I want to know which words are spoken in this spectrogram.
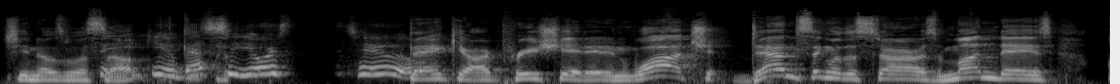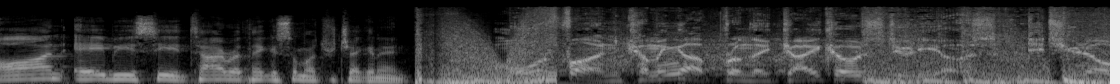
She knows what's up. Thank you. Best to yours too. Thank you. I appreciate it. And watch Dancing with the Stars Mondays on ABC. Tyra, thank you so much for checking in. More fun coming up from the Geico Studios. Did you know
